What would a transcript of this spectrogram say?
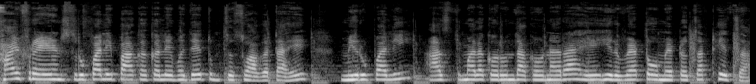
हाय फ्रेंड्स रुपाली पाककलेमध्ये तुमचं स्वागत आहे. मी रुपाली. आज तुम्हाला करून दाखवणार आहे हिरव्या टोमॅटोचा ठेचा.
